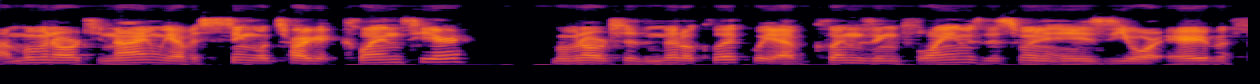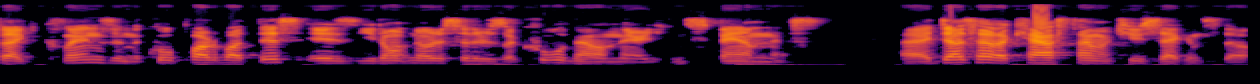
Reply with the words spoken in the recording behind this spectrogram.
Uh, moving over to 9, we have a single target cleanse here. Moving over to the middle click, we have Cleansing Flames. This one is your area of effect cleanse, and the cool part about this is you don't notice that there's a cooldown there. You can spam this. Uh, it does have a cast time of 2 seconds though.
